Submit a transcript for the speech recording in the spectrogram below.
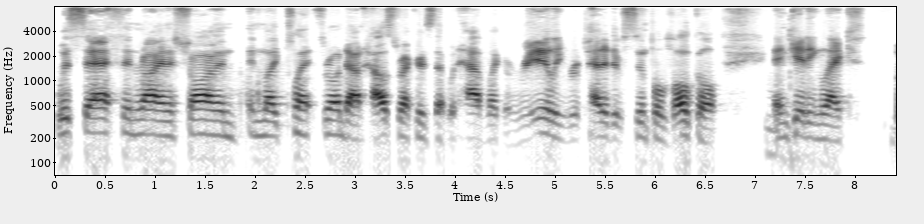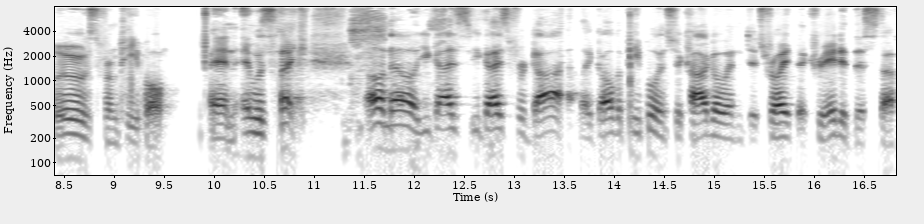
with Seth and Ryan and Shaun and, and like play, throwing down house records that would have like a really repetitive, simple vocal mm. and getting like boos from people. And it was like, oh no, you guys, you guys forgot like all the people in Chicago and Detroit that created this stuff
